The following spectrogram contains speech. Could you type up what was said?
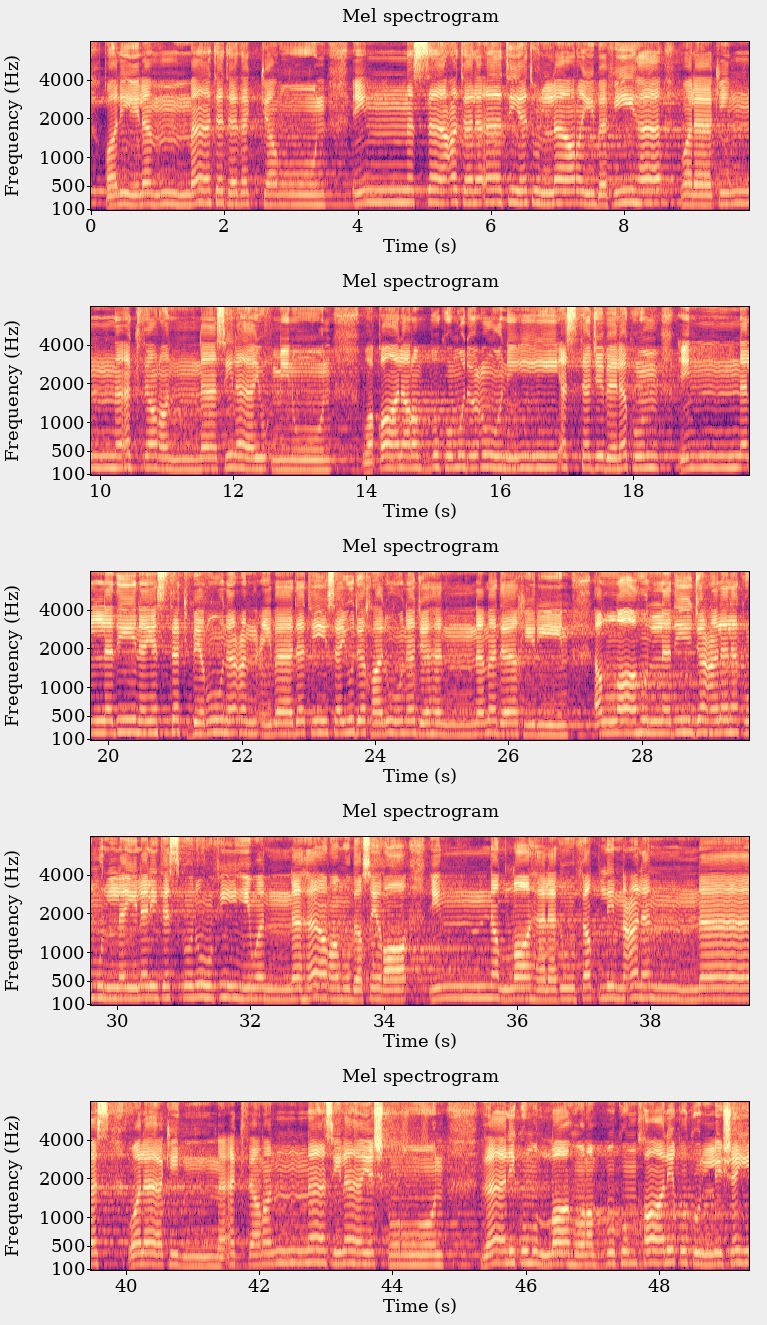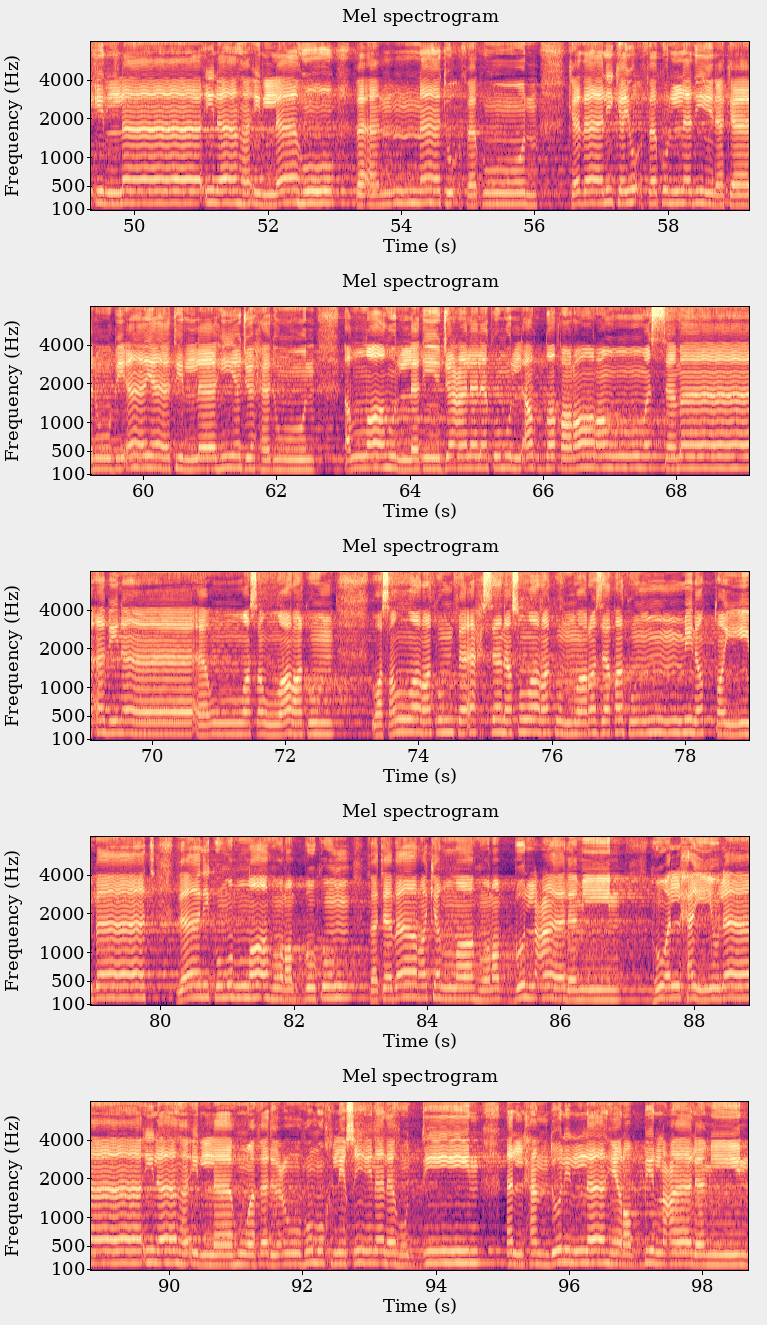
قليلا ما تتذكرون إن الساعة لآتية لا ريب فيها ولكن أكثر الناس لا يؤمنون وقال ربكم ادعوني أستجب لكم إن الذين يستكبرون عن عبادتي سيدخلون جهنم داخرين الله الذي جعل لكم الليل لتسكنوا فيه والنهار مبصرا إن الله لذو فضل على الناس ولكن أكثر الناس لا يشكرون ذلكم الله ربكم خالق كل شيء لا إله إلا هو فأنا تؤفكون. كذلك يؤفك الذين كانوا بآيات الله يجحدون. الله الذي جعل لكم الأرض قرارا والسماء بناء وصوركم وصوركم فأحسن صوركم ورزقكم من الطيبات. ذلكم الله ربكم فتبارك الله رب العالمين. هو الحي لا إله إلا هو فادعوه مخلصين له الدين. الحمد لله رب العالمين.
